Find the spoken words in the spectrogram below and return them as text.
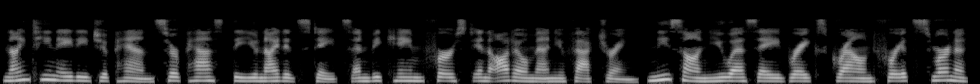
1980 Japan surpassed the United States and became first in auto manufacturing. Nissan USA breaks ground for its Smyrna,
